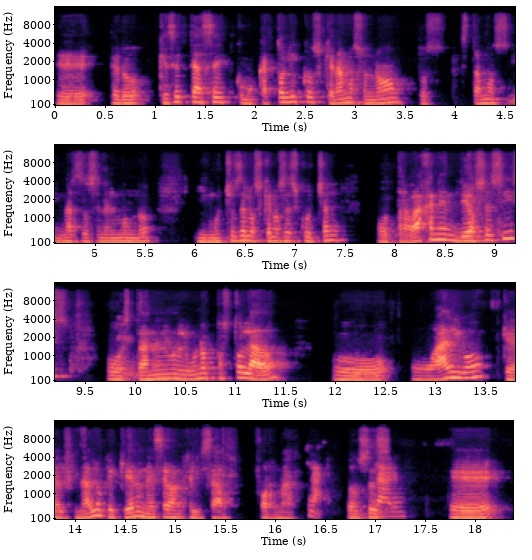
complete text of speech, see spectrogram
eh, pero ¿qué se te hace como católicos, queramos o no, pues estamos inmersos en el mundo y muchos de los que nos escuchan o trabajan en diócesis o mm. están en algún apostolado o, o, algo que al final lo que quieren es evangelizar, formar. Claro. Entonces, claro. Eh,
